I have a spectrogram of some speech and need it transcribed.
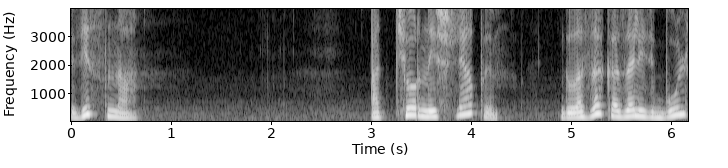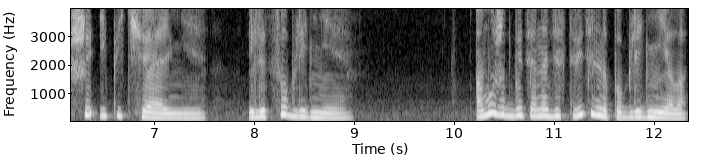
Весна. От черной шляпы глаза казались больше и печальнее, и лицо бледнее. А может быть, она действительно побледнела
